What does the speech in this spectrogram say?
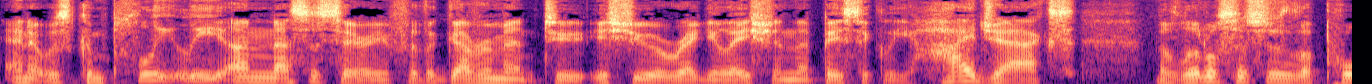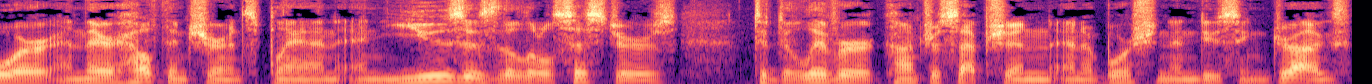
And it was completely unnecessary for the government to issue a regulation that basically hijacks the Little Sisters of the Poor and their health insurance plan and uses the Little Sisters to deliver contraception and abortion inducing drugs.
